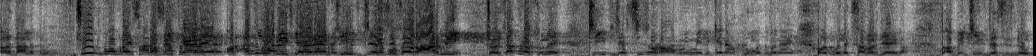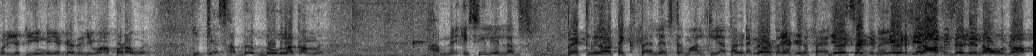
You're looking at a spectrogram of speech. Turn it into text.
عدالت میں۔ جھوٹ بول رہے سارے ابھی کہہ رہے اور عدلیہ ابھی بھی کہہ رہے چیف جسٹس اور آرمی چوئی صاحب ذرا سنیں۔ چیف جسٹس اور آرمی مل کے نا حکومت بنائے اور ملک سنور جائے گا۔ تو ابھی چیف جسٹس کے اوپر یقین نہیں ہے کہتے جی وہاں پڑا ہوا ہے۔ یہ کیسا دوگلا کم ہے؟ ہم نے اسی لیے لفظ پیٹریوٹک پہلے استعمال کیا تھا سے پہلے۔ یہ سرٹیفکیٹ بھی آپ اسے لینا ہوگا۔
